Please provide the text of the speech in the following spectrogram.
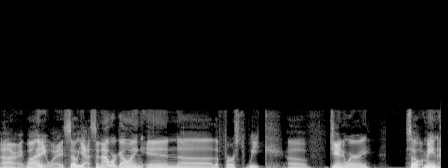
right. Well, anyway, so yeah, so now we're going in uh, the first week of January. So I mean,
